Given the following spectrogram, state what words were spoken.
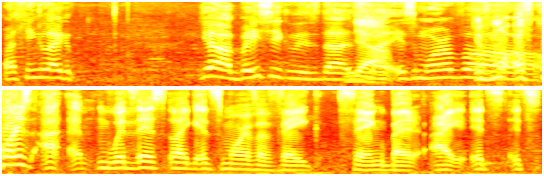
But I think like, yeah, basically is that. It's Yeah. like- it's more of a. If more, of course, I- with this, like, it's more of a vague thing, but I, it's, it's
